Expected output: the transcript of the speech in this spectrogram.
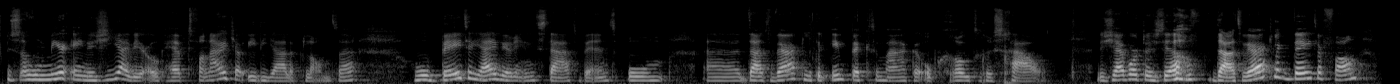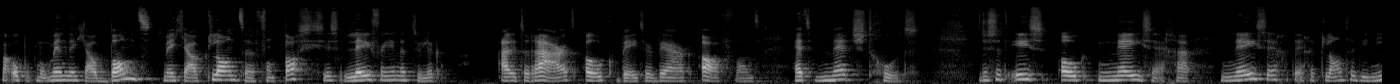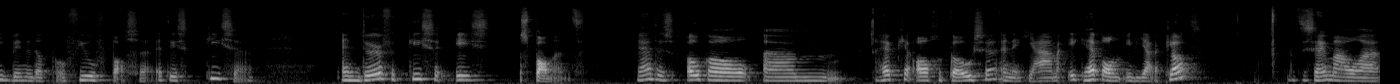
Dus hoe meer energie jij weer ook hebt vanuit jouw ideale klanten, hoe beter jij weer in staat bent om uh, daadwerkelijk een impact te maken op grotere schaal. Dus jij wordt er zelf daadwerkelijk beter van, maar op het moment dat jouw band met jouw klanten fantastisch is, lever je natuurlijk uiteraard ook beter werk af, want het matcht goed. Dus het is ook nee zeggen. Nee zeggen tegen klanten die niet binnen dat profiel passen. Het is kiezen. En durven kiezen is spannend. Ja, dus ook al ehm, heb je al gekozen en denk ja, maar ik heb al een ideale klant. Dat is helemaal. Uh,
